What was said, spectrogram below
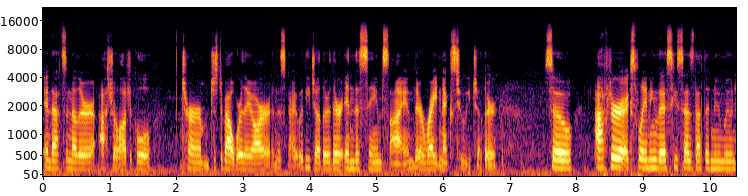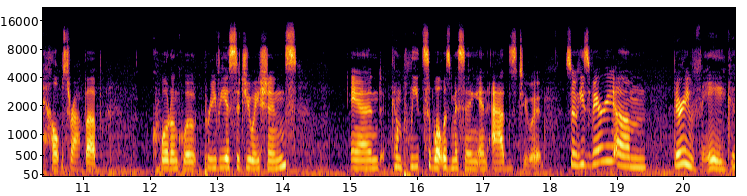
And that's another astrological term just about where they are in the sky with each other. They're in the same sign, they're right next to each other. So after explaining this, he says that the new moon helps wrap up quote unquote previous situations and completes what was missing and adds to it. So he's very um very vague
